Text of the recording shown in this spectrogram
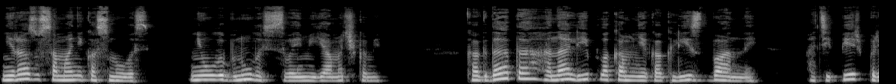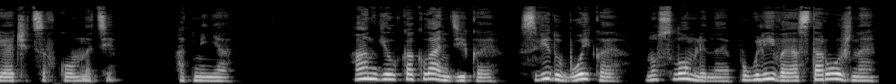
ни разу сама не коснулась, не улыбнулась своими ямочками. Когда-то она липла ко мне, как лист банный, а теперь прячется в комнате. От меня. Ангел, как лань дикая, с виду бойкая, но сломленная, пугливая, осторожная.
